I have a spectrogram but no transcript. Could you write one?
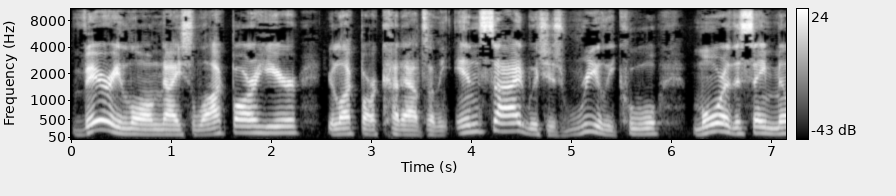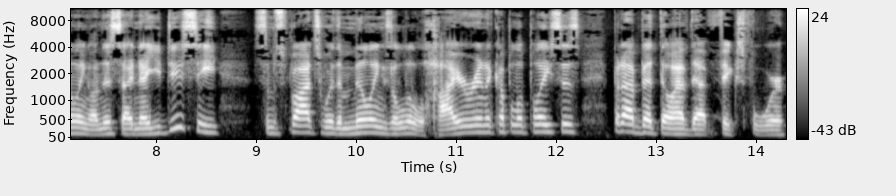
very long, nice lock bar here. Your lock bar cutouts on the inside, which is really cool. More of the same milling on this side. Now, you do see some spots where the milling's a little higher in a couple of places, but I bet they'll have that fixed for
